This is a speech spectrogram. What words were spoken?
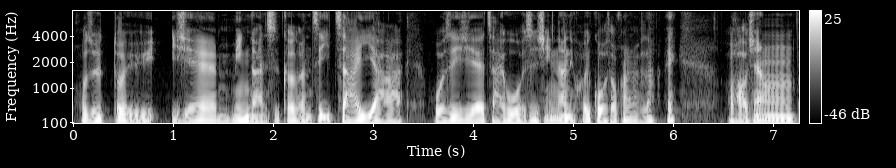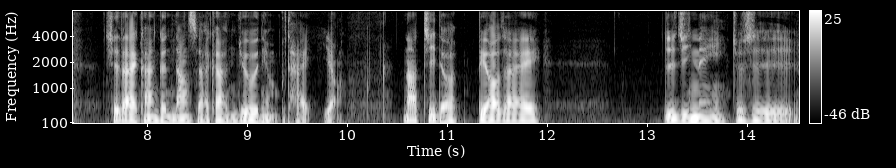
或是对于一些敏感时刻，可能自己在意啊，或是一些在乎的事情，那你回过头看到说，哎，我好像现在看跟当时来看就有点不太一样。那记得不要在日记内就是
